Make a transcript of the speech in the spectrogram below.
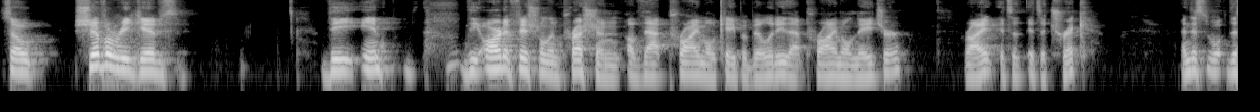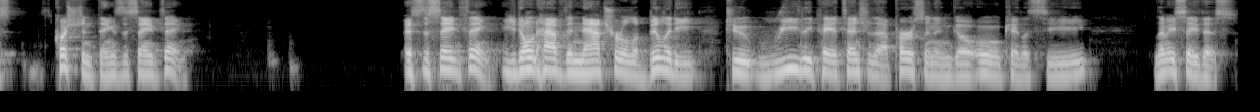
So chivalry gives the imp, the artificial impression of that primal capability, that primal nature, right? It's a it's a trick, and this this question thing is the same thing. It's the same thing. You don't have the natural ability to really pay attention to that person and go, oh, okay, let's see. Let me say this,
